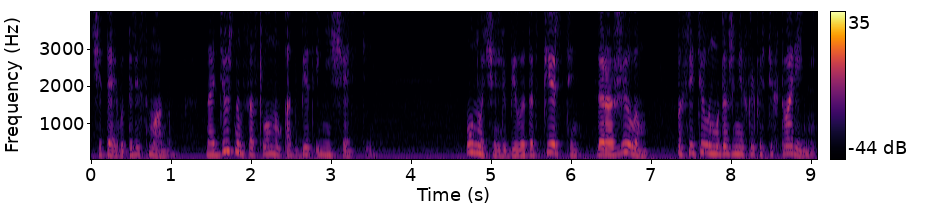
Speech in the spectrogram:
считая его талисманом надежным заслоном от бед и несчастий. Он очень любил этот перстень, дорожил им, посвятил ему даже несколько стихотворений.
